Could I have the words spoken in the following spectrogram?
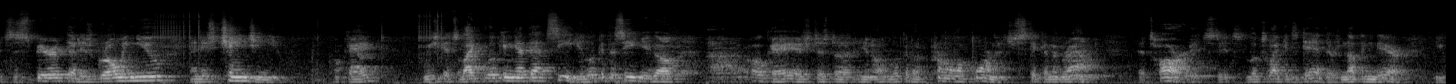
It's the Spirit that is growing you and is changing you. Okay? We, it's like looking at that seed. You look at the seed and you go, uh, okay, it's just a, you know, look at a kernel of corn that you stick in the ground. It's hard. It's, it looks like it's dead. There's nothing there. You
